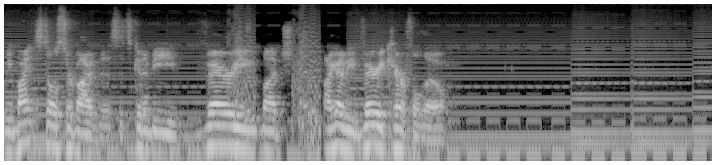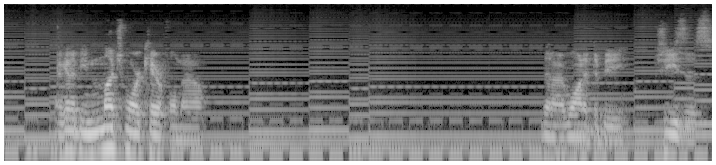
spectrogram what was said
We might still survive this. It's gonna be very much... I gotta be very careful, though. I gotta be much more careful now. Than I wanted to be. Jesus.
